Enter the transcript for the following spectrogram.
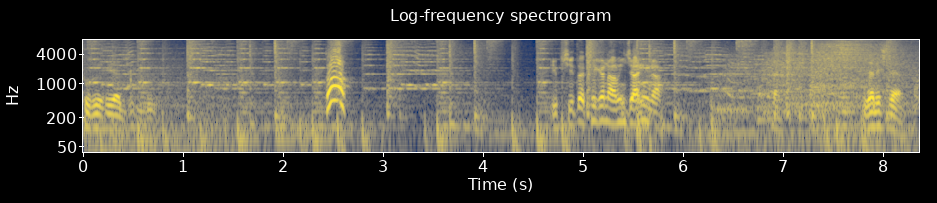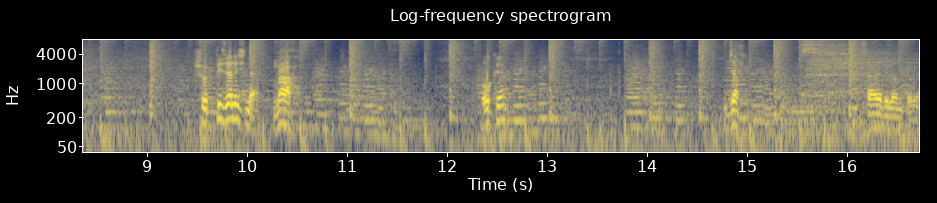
ছবি হয়ে আসবে ইপসিতার ঠিকানা আমি জানি না। জানিস না? সত্যি জানিস না? না। ওকে। যা। সারা দিলাম তবে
